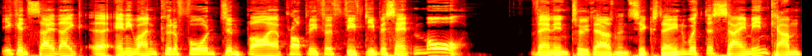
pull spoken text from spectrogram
you could say they uh, anyone could afford to buy a property for fifty percent more than in 2016 with the same income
